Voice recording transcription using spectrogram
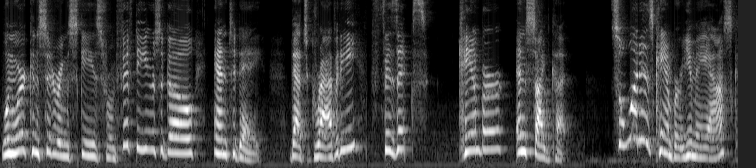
when we're considering skis from 50 years ago and today. That's gravity, physics, camber, and side cut. So, what is camber, you may ask?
